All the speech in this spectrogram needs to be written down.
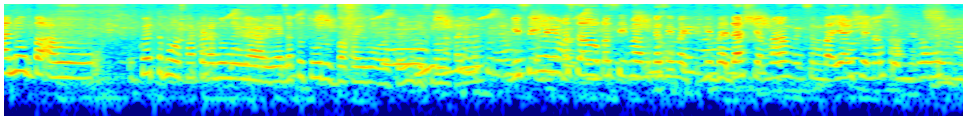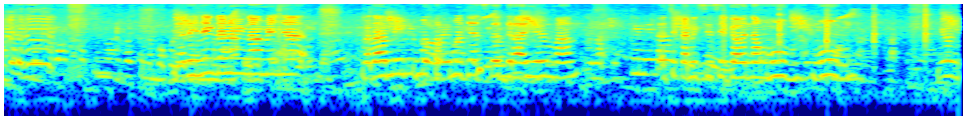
Ano ba ang, kwento mo sa akin, anong nangyari? Natutulog ba kayo oras na yun? Gising na kayo? Gising na yung asawa kasi ma'am kasi mag-ibada siya ma'am, magsambayan siya ng sumbro. Narinig na lang namin niya, maraming tumatakbo dyan sa dryer ma'am. At saka nagsisigaw ng move, move. Yun,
